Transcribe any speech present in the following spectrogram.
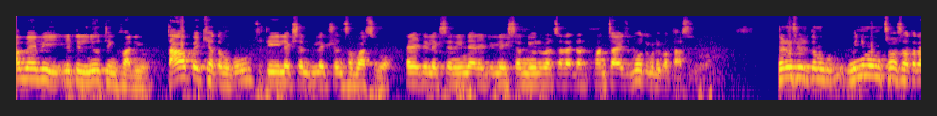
ଆଉ maybe little new thing for you ତା ଅପେକ୍ଷା ତୁମକୁ ସେଠି ଇଲେକ୍ସନ୍ ଫିଲେକ୍ସନ୍ ସବୁ ଆସିବ direct election indirect election universal adult panchayat ବହୁତ ଗୁଡ଼ିଏ କଥା ଆସିବ ତେଣୁ ସେଠି ତୁମକୁ ମିନିମମ୍ ଛଅ ସାତଟା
